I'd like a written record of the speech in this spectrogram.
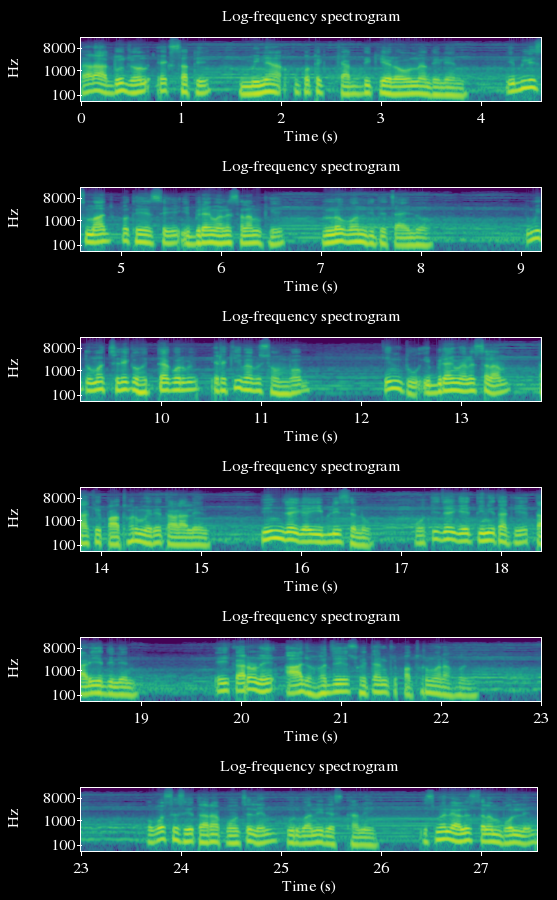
তারা দুজন একসাথে মিনা উপত্যকার দিকে রওনা দিলেন। ইবলিস মাঝপথে এসে ইব্রাহিম আলাইসাল্লামকে প্রলোভন দিতে চাইল। তুমি তোমার ছেলেকে হত্যা করবে? এটা কীভাবে সম্ভব? কিন্তু ইব্রাহিম আলাইসাল্লাম তাকে পাথর মেরে তাড়ালেন। তিন জায়গায় ইবলিস এলো। প্রতি জায়গায় তিনি তাকে তাড়িয়ে দিলেন। এই কারণে আজ হজে শৈতানকে পাথর মারা হয়। অবশেষে তারা পৌঁছলেন কুরবানির স্থানে। ইসমাইল আলাইসাল্লাম বললেন,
